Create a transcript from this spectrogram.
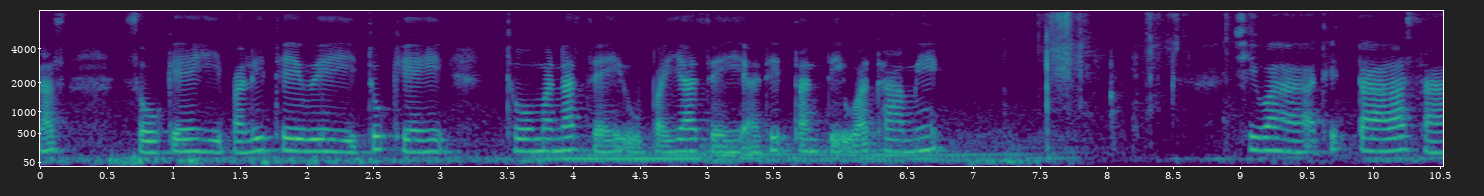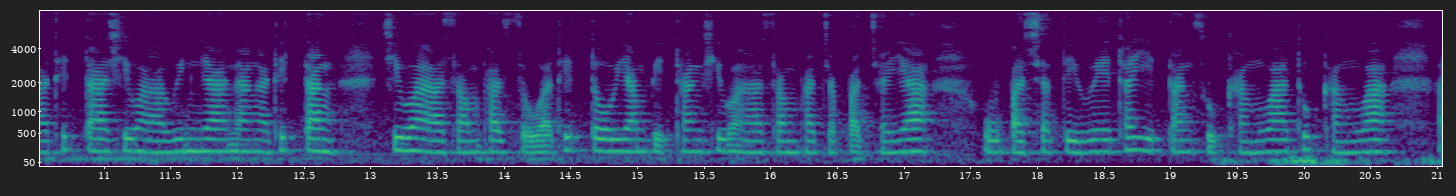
นัสโสเกหิปริเทเวหิทุกเคหิโทมนัสเสหิอุปยาเสหิอาทิตตันติวัฏามิ ชิวาอาทิตตารัสสาอาทิตตาชิวาวิญญาณังอาทิตตัง ชิวาสัมผัสโสอาทิตโตยัมปิดทางชิวาสัมผัสจปัจจยา อุปัชติเวทยิตังสุขขังว่าทุกขังว่าอ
